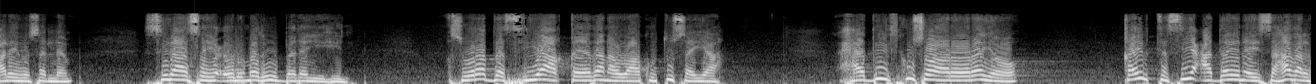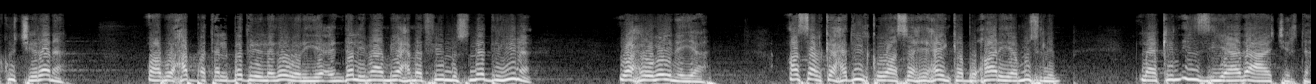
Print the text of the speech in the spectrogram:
calayhi wasalam sidaasay culimmadu u badan yihiin. Suuradda siyaaqeedana waa ku tusayaa xadiid ku soo aroorayoo qaybta sii caddaynaysa hadal ku jirana oo abuxabat albadri laga wariyey cinda alimaami axmed fii musnadihina waa xoogeynayaa asalka xadiidku waa saxiixeynka bukhaariya muslim laakiin in ziyaado ah jirta.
